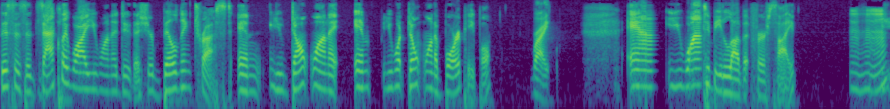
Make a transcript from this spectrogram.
This is exactly why you want to do this. You're building trust and you don't want to, you don't want to bore people. Right. And you want to be love at first sight. Mm-hmm. You,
